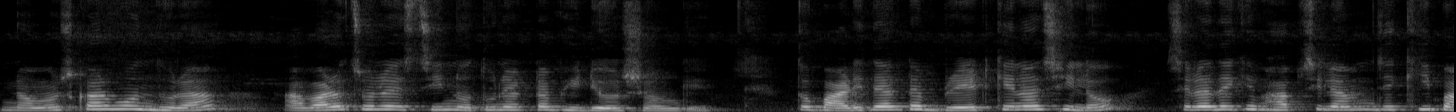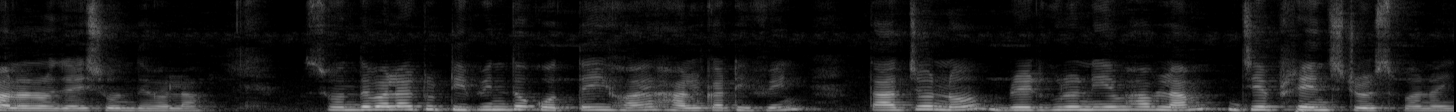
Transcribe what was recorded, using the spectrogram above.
নমস্কার বন্ধুরা, আবারও চলে এসেছি নতুন একটা ভিডিওর সঙ্গে। তো বাড়িতে একটা ব্রেড কেনা ছিল, সেটা দেখে ভাবছিলাম যে কি বানানো যায় সন্ধেবেলা। সন্ধেবেলা একটু টিফিন তো করতেই হয়, হালকা টিফিন। তার জন্য ব্রেডগুলো নিয়ে ভাবলাম যে ফ্রেঞ্চ টোস্ট বানাই।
